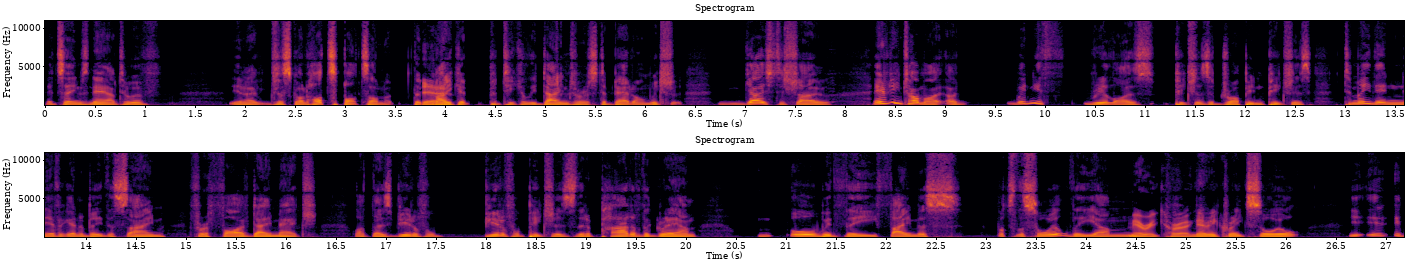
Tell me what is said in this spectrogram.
It seems now to have, you know, just got hot spots on it that Yeah. make it particularly dangerous to bat on, which goes to show. Every time I, I when you th- realise pictures are drop-in pictures. to me they're never going to be the same for a five-day match like those beautiful, beautiful pitches that are part of the ground, all with the famous what's the soil? The um, Merri Creek. Merri Creek soil. It, it,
